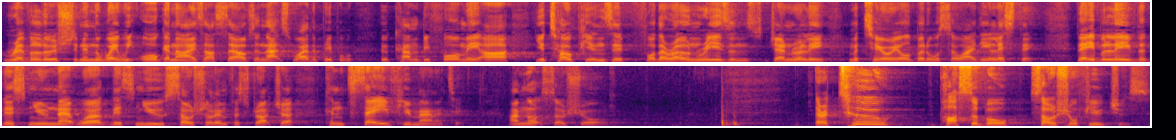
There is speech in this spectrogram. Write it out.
revolution in the way we organize ourselves. And that's why the people who come before me are utopians for their own reasons, generally material but also idealistic. They believe that this new network, this new social infrastructure, can save humanity. I'm not so sure. There are two possible social futures,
